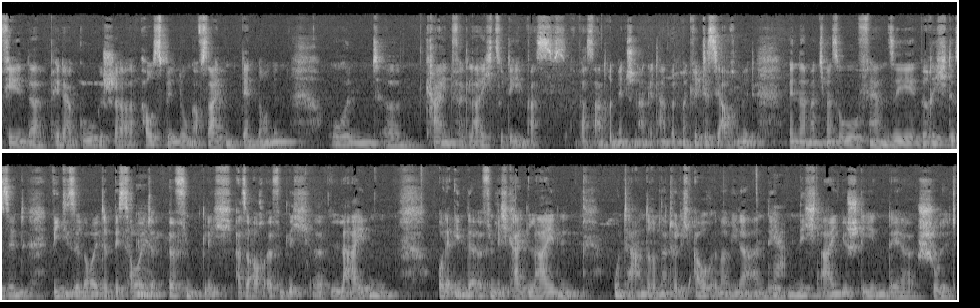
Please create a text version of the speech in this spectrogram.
fehlender pädagogischer Ausbildung auf Seiten der Nonnen und ähm, kein Vergleich zu dem, was, was anderen Menschen angetan wird. Man kriegt es ja auch mit, wenn da manchmal so Fernsehberichte sind, wie diese Leute bis heute mhm. öffentlich, also auch öffentlich äh, leiden oder in der Öffentlichkeit leiden. Unter anderem natürlich auch immer wieder an dem ja. Nicht-Eingestehen der Schuld.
